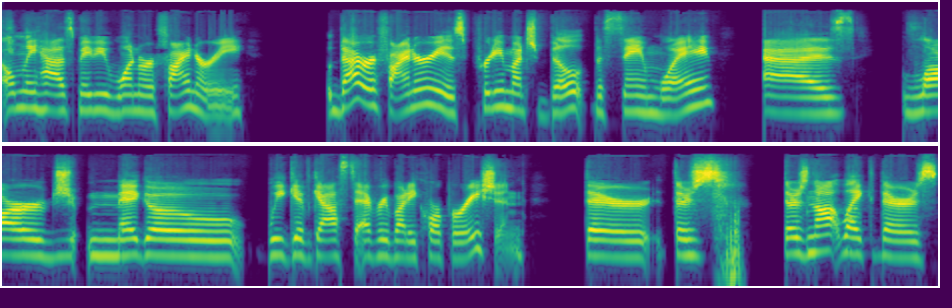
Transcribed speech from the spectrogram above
only has maybe one refinery, that refinery is pretty much built the same way as large mega we give gas to everybody corporation. There there's there's not like there's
